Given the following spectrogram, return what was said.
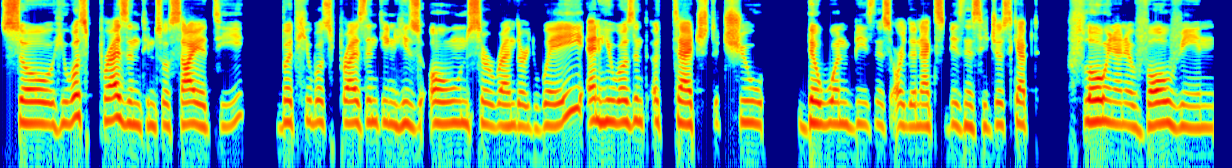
so he was present in society but he was present in his own surrendered way and he wasn't attached to the one business or the next business. He just kept flowing and evolving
